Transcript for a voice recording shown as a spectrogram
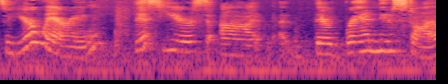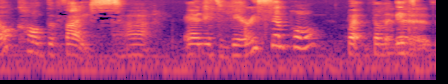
So you're wearing this year's, uh, their brand new style called the Vice. Uh, and it's very simple, but the, it it's is.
